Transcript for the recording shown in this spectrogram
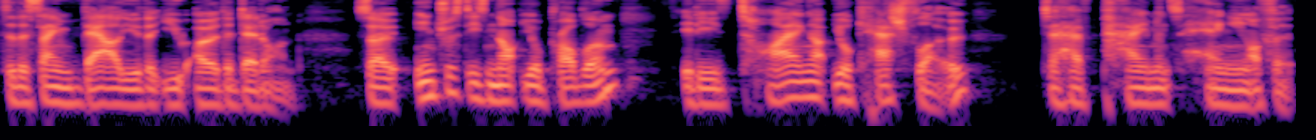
to the same value that you owe the debt on. So interest is not your problem. It is tying up your cash flow to have payments hanging off it.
